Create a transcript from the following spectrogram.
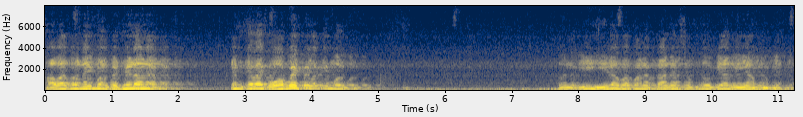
ખાવા તો નહીં પણ ગધેડાને એમ કહેવાય કે ઓગસ્ટ નથી મળતી. અને એ હીરા બાપાના કાને શબ્દો ગયા ને અહીંયા પૂગ્યા.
